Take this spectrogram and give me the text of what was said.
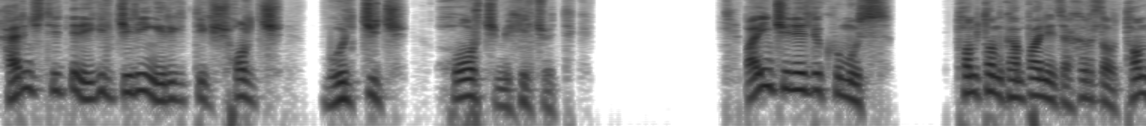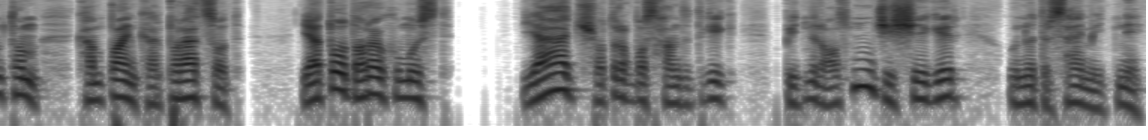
Харин ч тэд нар эгэл жирийн иргэдийг шулж, мөлжиж, хуурч мэхэлж байдаг. Баян чинэлэг хүмүүс, том том компани захирлууд, том том компани корпорациуд ядуу дорой хүмүүст яаж шудраг бус ханддгийг бид нар олон жишээгээр өнөөдөр сайн мэднэ.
